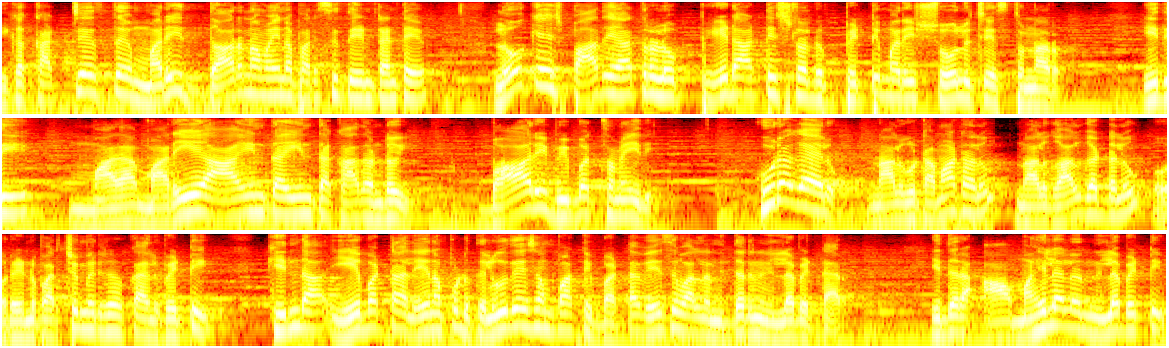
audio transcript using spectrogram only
ఇక కట్ చేస్తే మరీ దారుణమైన పరిస్థితి ఏంటంటే లోకేష్ పాదయాత్రలో పేడ్ ఆర్టిస్టులను పెట్టి మరీ షోలు చేస్తున్నారు. ఇది మ- మరీ ఆయింత ఇంత కాదండోయ్. భారీ బిభత్సమే ఇది. కూరగాయలు నాలుగు టమాటాలు నాలుగు ఆలుగడ్డలు రెండు పచ్చిమిరపకాయలు పెట్టి కింద ఏ బట్ట లేనప్పుడు తెలుగుదేశం పార్టీ బట్ట వేసి వాళ్ళని ఇద్దరిని నిలబెట్టారు. ఇద్దరు ఆ మహిళలను నిలబెట్టి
